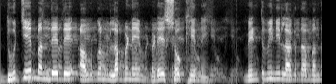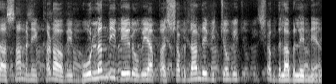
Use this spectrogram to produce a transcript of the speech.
ਦੂਜੇ ਬੰਦੇ ਦੇ ਅਵਗੁਣ ਲੱਭਣੇ ਬੜੇ ਸੌਖੇ ਨੇ। ਮਿੰਟ ਵੀ ਨਹੀਂ ਲੱਗਦਾ ਬੰਦਾ ਸਾਹਮਣੇ ਖੜਾ ਹੋਵੇ, ਬੋਲਣ ਦੀ ਦੇਰ ਹੋਵੇ, ਆਪਾਂ ਸ਼ਬਦਾਂ ਦੇ ਵਿੱਚੋਂ ਵੀ ਸ਼ਬਦ ਲੱਭ ਲੈਨੇ ਆ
